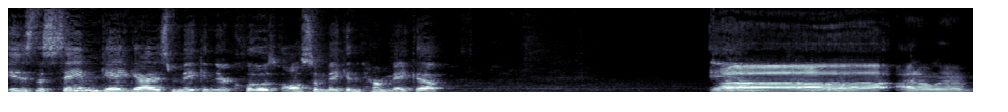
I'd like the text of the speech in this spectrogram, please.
is the same gay guy that's making their clothes also making her makeup? And Uh, I don't know.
